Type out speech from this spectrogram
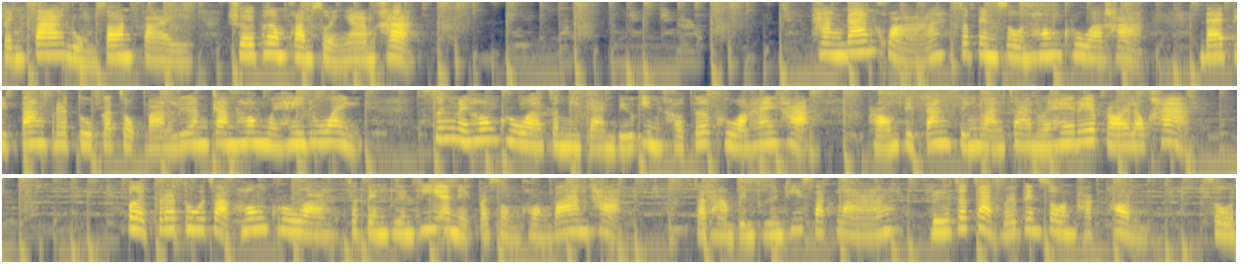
เป็นฝ้าหลุมซ่อนไฟ ช่วยเพิ่มความสวยงามค่ะ ทางด้านขวาจะเป็นโซนห้องครัวค่ะ ได้ติดตั้งประตูกระจกบานเลื่อนกั้นห้องไว้ให้ด้วย ซึ่งในห้องครัวจะมีการบิวอินเคาน์เตอร์ครัวให้ค่ะ พร้อมติดตั้งซิงค์ล้างจานไว้ให้เรียบร้อยแล้วค่ะ เปิดประตูจากห้องครัวจะเป็นพื้นที่อเนกประสงค์ของบ้านค่ะ จะทำเป็นพื้นที่ซักล้าง หรือจะจัดไว้เป็นโซนพักผ่อน น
